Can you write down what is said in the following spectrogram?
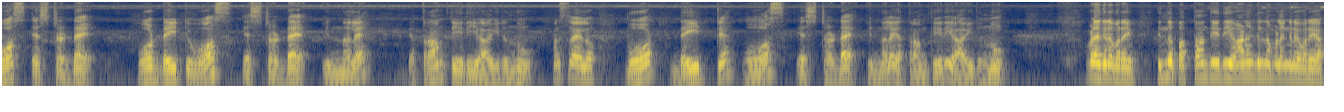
was yesterday what date was yesterday ഇന്നലെ എത്രാം തീയതി ആയിരുന്നു മനസ്സിലായല്ലോ? വോട്ട് ഡേറ്റ് വാസ് എസ്റ്റർഡേ ഇന്നലെ എത്രാം തീയതി ആയിരുന്നു അപ്പോൾ എങ്ങനെ പറയും? ഇന്ന് പത്താം തീയതി ആണെങ്കിൽ നമ്മൾ എങ്ങനെ പറയാം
